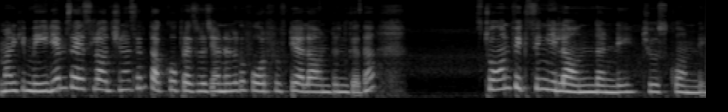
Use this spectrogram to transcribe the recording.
మనకి మీడియం సైజ్లో వచ్చినా సరే తక్కువ ప్రైస్లో. జనరల్గా ఫోర్ ఫిఫ్టీ అలా ఉంటుంది కదా. స్టోన్ ఫిక్సింగ్ ఇలా ఉందండి. చూసుకోండి.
